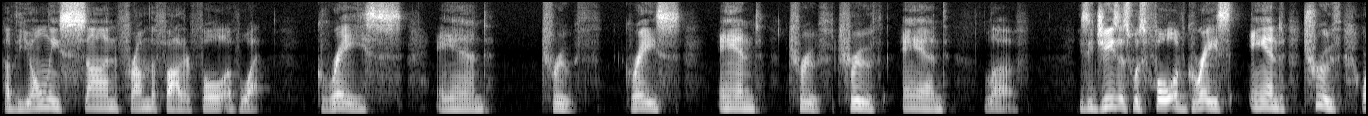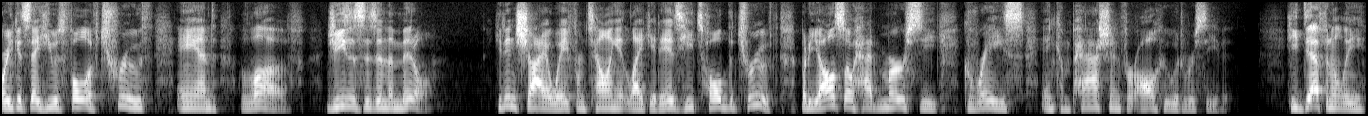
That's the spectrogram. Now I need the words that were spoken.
of the only son from the Father, full of what? Grace and truth. Grace and truth. Truth and love. You see, Jesus was full of grace and truth, or you could say he was full of truth and love. Jesus is in the middle. He didn't shy away from telling it like it is. He told the truth, but he also had mercy, grace, and compassion for all who would receive it. He definitely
